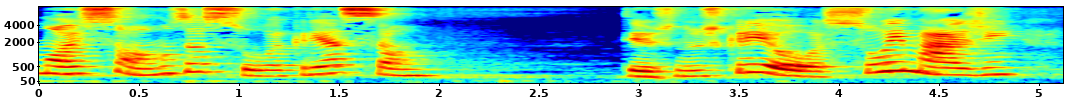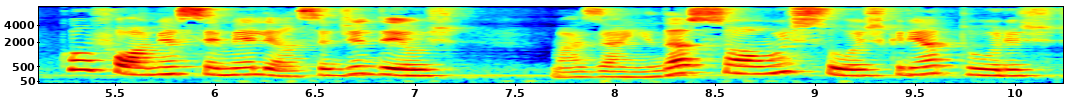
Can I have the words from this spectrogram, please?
Nós somos a sua criação. Deus nos criou a sua imagem conforme a semelhança de Deus, mas ainda somos suas criaturas.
